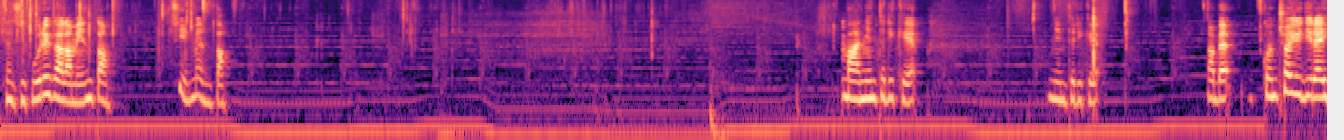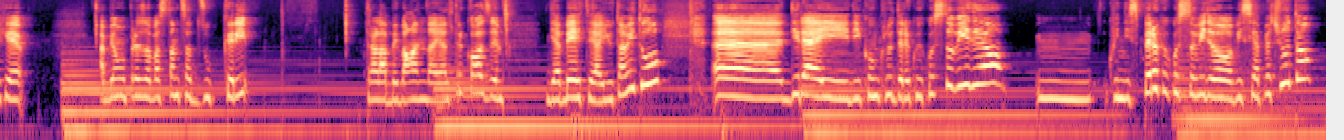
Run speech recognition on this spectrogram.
Siamo sicuri che è la menta? Sì, menta. Ma niente di che. Niente di che. Vabbè, con ciò io direi che abbiamo preso abbastanza zuccheri tra la bevanda e altre cose diabete aiutami tu. Eh, direi di concludere qui questo video. Mm, quindi spero che questo video vi sia piaciuto.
